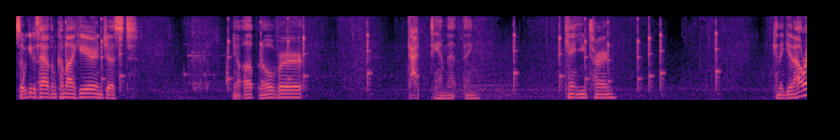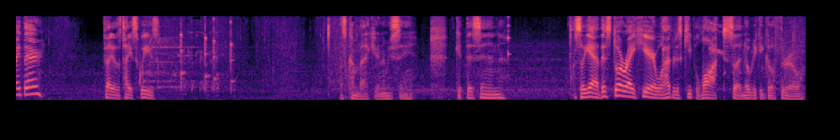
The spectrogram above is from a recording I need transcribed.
So we can just have them come out here and just, you know, up and over. God damn that thing. Can't you turn? Can they get out right there? I feel like it's a tight squeeze. Let's come back here. Let me see. Get this in. So yeah, this door right here we'll have to just keep locked so that nobody could go through.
